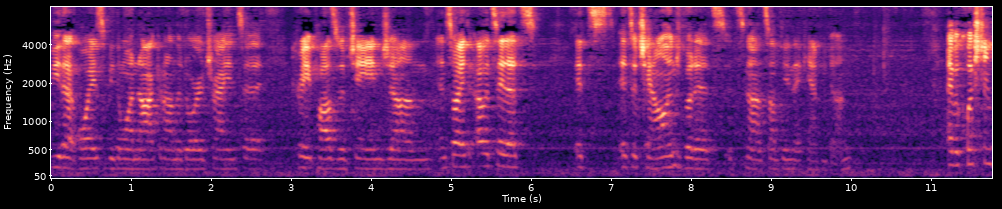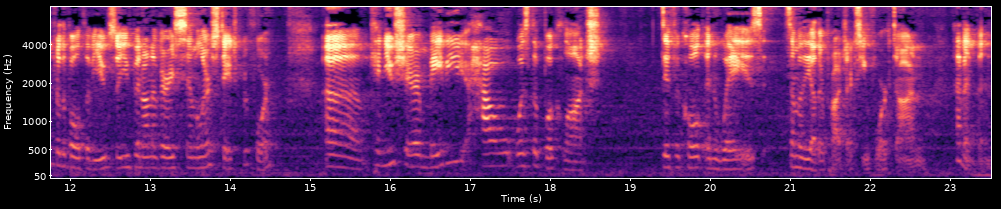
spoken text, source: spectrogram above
be that voice, be the one knocking on the door, trying to create positive change. Um, and so I, I would say that's it's it's a challenge, but it's it's not something that can't be done. I have a question for the both of you. So you've been on a very similar stage before. Um, can you share maybe how was the book launch difficult in ways some of the other projects you've worked on haven't been?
